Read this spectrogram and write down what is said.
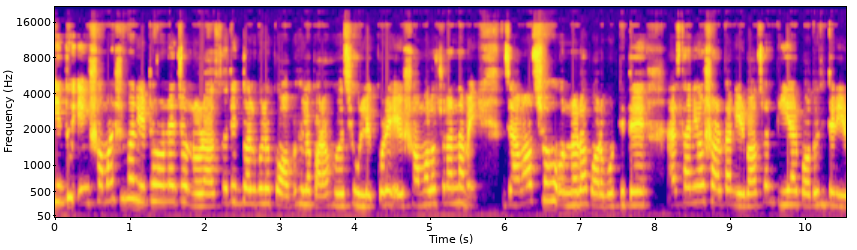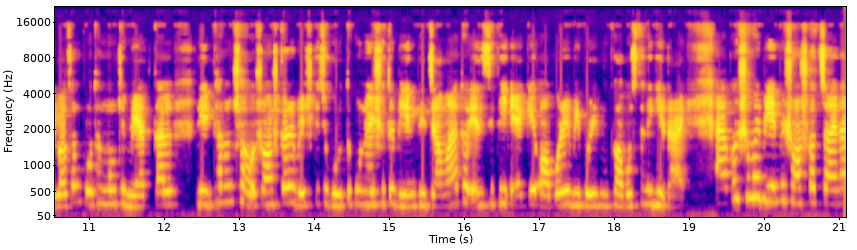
কিন্তু এই সময়সীমা নির্ধারণের জন্য রাজনৈতিক দলগুলোকে অবহেলা করা হয়েছে উল্লেখ করে এর সমালোচনার নামে। জামাত সহ অন্যরা পরবর্তীতে স্থানীয় সরকার নির্বাচন, পিআর পদ্ধতিতে নির্বাচন, প্রধানমন্ত্রী মেয়াদকাল নির্ধারণ সহ সংস্কারের বেশ কিছু গুরুত্বপূর্ণ ইস্যুতে বিএনপি জামায়াত ও এনসিপি একে অপরের বিপরীতমুখী অবস্থানে গিয়ে দাঁড়ায়। একই সময় বিএনপি সংস্কার চায় না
